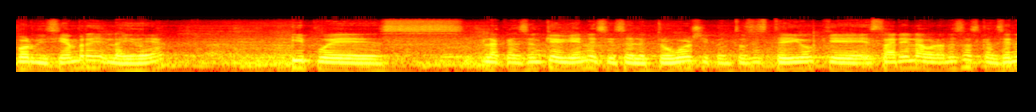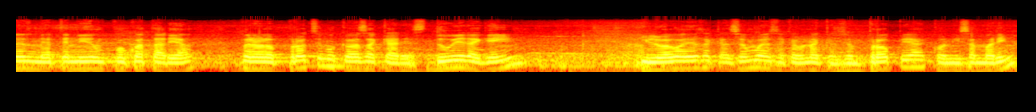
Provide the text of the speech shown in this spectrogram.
por diciembre, la idea. Y pues la canción que viene si es Electro Worship. Entonces te digo que estar elaborando esas canciones me ha tenido un poco atareado. Pero lo próximo que voy a sacar es Do It Again. Y luego de esa canción voy a sacar una canción propia con Isa Marín.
